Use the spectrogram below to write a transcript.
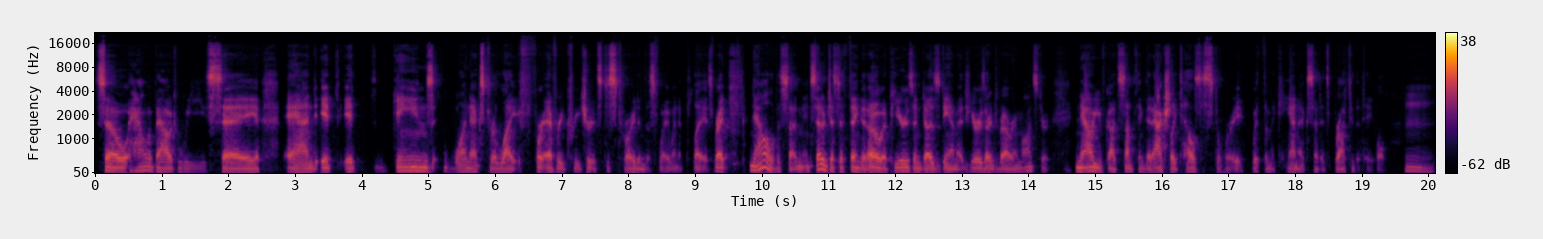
So how about we say, and it it gains one extra life for every creature it's destroyed in this way when it plays, right? Now, all of a sudden, instead of just a thing that, oh, appears and does damage, here's our devouring monster, now you've got something that actually tells a story with the mechanics that it's brought to the table. Mm.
